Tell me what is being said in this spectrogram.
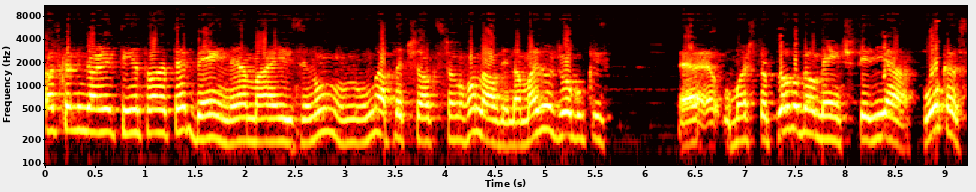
Acho que o Lingard tem entrado até bem, né? Mas eu não, não dá pra tirar o Cristiano Ronaldo, ainda mais um jogo que é, o Manchester provavelmente teria poucas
